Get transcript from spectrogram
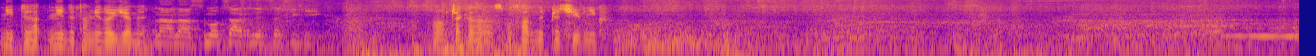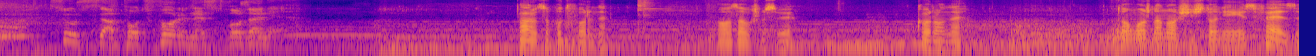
Nigdy, nigdy tam nie dojdziemy. Na nas mocarny przeciwnik. O, czeka na nas mocarny przeciwnik. Cóż za potworne stworzenie. Bardzo potworne. O, załóżmy sobie koronę. To można nosić, to nie jest fez,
